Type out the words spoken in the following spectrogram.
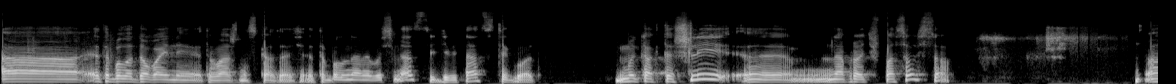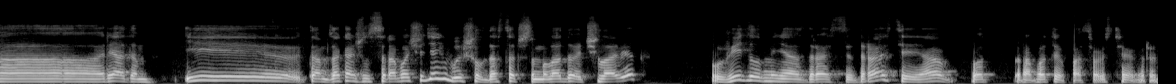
А, это было до войны, это важно сказать. Это был, наверное, 18-19 год. Мы как-то шли э, напротив посольства, э, рядом и там заканчивался рабочий день, вышел достаточно молодой человек, увидел меня, здрасте, здрасте, я вот работаю в посольстве. Я говорю,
